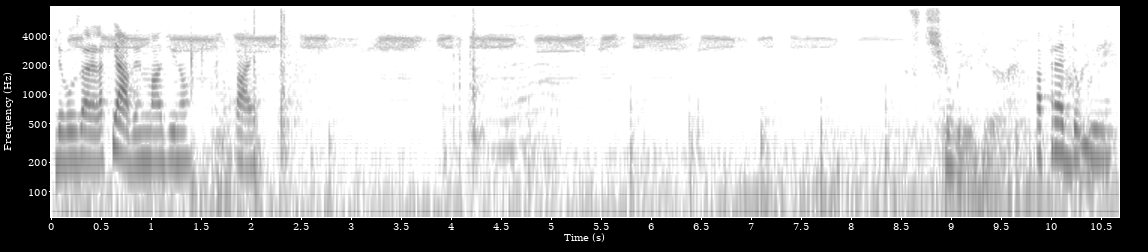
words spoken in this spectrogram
Devo usare la chiave, immagino. Vai. It's chilly in here. Fa freddo qui. Creepy.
